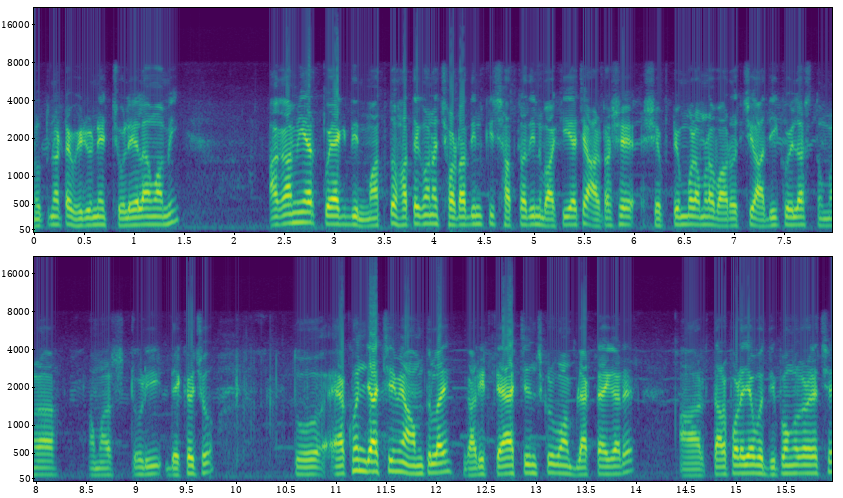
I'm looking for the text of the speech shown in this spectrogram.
নতুন একটা ভিডিও নিয়ে চলে এলাম আমি। আগামী আর কয়েকদিন, মাত্র হাতে গোনা ছটা দিন কি সাতটা দিন বাকি আছে, আঠাশে সেপ্টেম্বর আমরা বার হচ্ছি আদি কৈলাস, তোমরা আমার স্টোরি দেখেছ। তো এখন যাচ্ছি আমি আমতলায়, গাড়ির টায়ার চেঞ্জ করব, আমার ব্ল্যাক টাইগারের আর তারপরে যাব দীপঙ্কর কাছে।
